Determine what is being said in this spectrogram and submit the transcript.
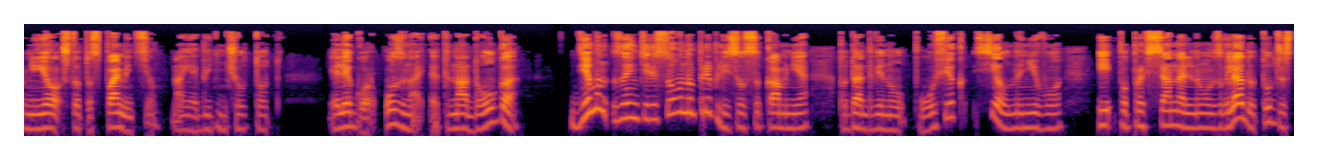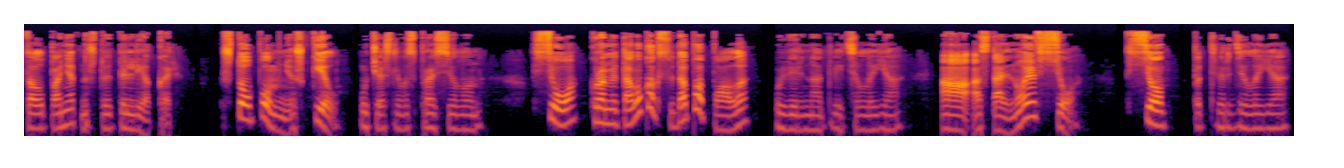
«У нее что-то с памятью», — наябедничал тот. «Элегор, узнай, это надолго?» Демон заинтересованно приблизился ко мне, пододвинул пуфик, сел на него, и по профессиональному взгляду тут же стало понятно, что это лекарь. «Что помнишь, Килл?» – участливо спросил он. «Все, кроме того, как сюда попало», – уверенно ответила я. «А остальное все». «Все», – подтвердила я.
